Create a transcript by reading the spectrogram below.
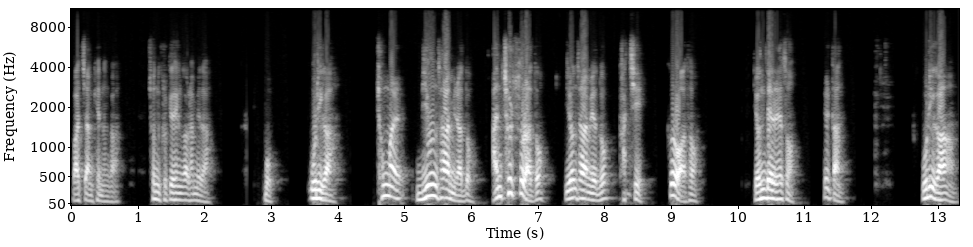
맞지 않겠는가? 저는 그렇게 생각을 합니다. 뭐 우리가 정말 미운 사람이라도 안철수라도 이런 사람이라도 같이 끌어와서 연대를 해서 일단 우리가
